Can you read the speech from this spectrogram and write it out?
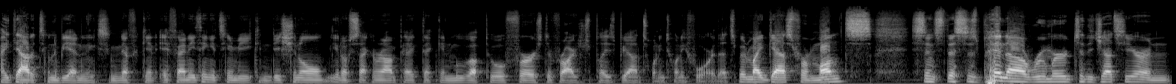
I doubt it's going to be anything significant. If anything, it's going to be a conditional, you know, second round pick that can move up to a first if Rodgers plays beyond 2024. That's been my guess for months since this has been uh, rumored to the Jets here. And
